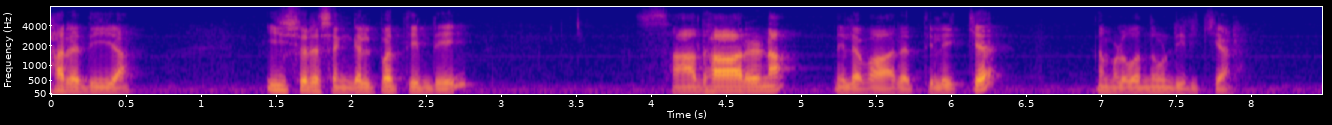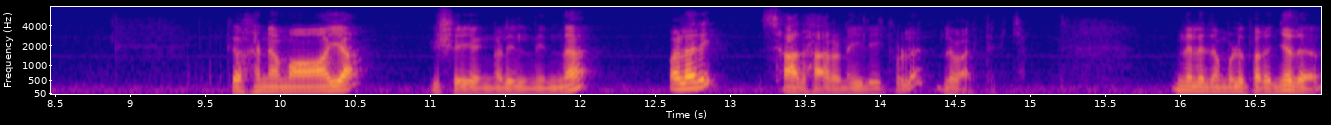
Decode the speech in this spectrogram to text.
ഭാരതീയ ഈശ്വരസങ്കല്പത്തിന്റെ സാധാരണ നിലവാരത്തിലേക്ക് നമ്മൾ വന്നുകൊണ്ടിരിക്കുകയാണ്. ഗഹനമായ വിഷയങ്ങളിൽ നിന്ന് വളരെ സാധാരണയിലേക്കുള്ള നിലവാരത്തിലേക്ക്. ഇന്നലെ നമ്മൾ പറഞ്ഞത്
